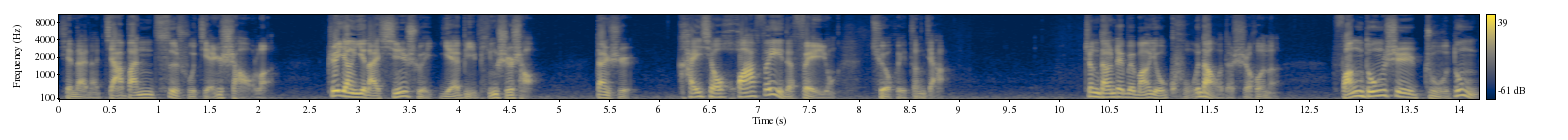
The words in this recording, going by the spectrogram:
现在呢加班次数减少了，这样一来薪水也比平时少，但是开销花费的费用。却会增加。正当这位网友苦恼的时候呢，房东是主动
